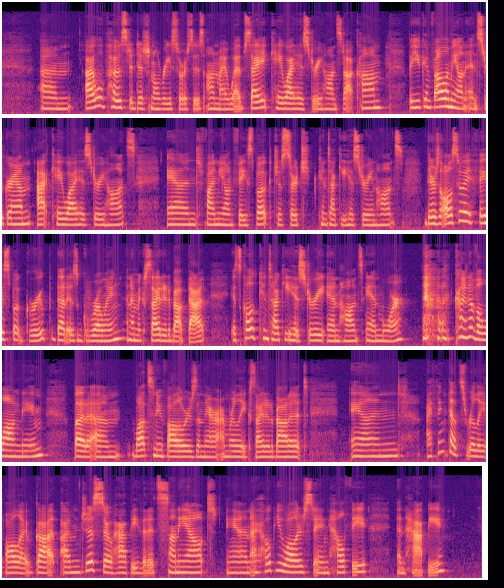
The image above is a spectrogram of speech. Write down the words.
Um, I will post additional resources on my website, kyhistoryhaunts.com, but you can follow me on Instagram at kyhistoryhaunts and find me on Facebook. Just search Kentucky History and Haunts. There's also a Facebook group that is growing, and I'm excited about that. It's called Kentucky History and Haunts and More. kind of a long name, but um, lots of new followers in there. I'm really excited about it. And I think that's really all I've got. I'm just so happy that it's sunny out, and I hope you all are staying healthy and happy.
